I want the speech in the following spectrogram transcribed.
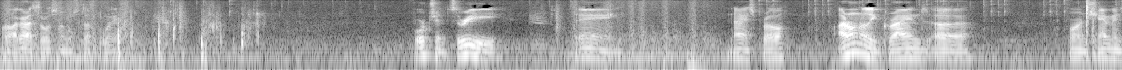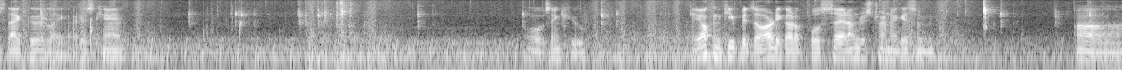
Well, I gotta throw some stuff away. Fortune three, dang, nice, bro. I don't really grind uh for enchantments that good. Like I just can't. Oh, thank you. Y'all can keep it though. I already got a full set. I'm just trying to get some. Uh.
